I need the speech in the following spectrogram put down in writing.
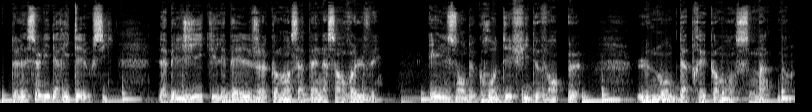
de la solidarité aussi. La Belgique et les Belges commencent à peine à s'en relever. et ils ont de gros défis devant eux. Le monde d'après commence maintenant.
